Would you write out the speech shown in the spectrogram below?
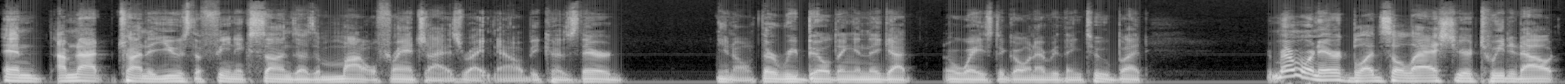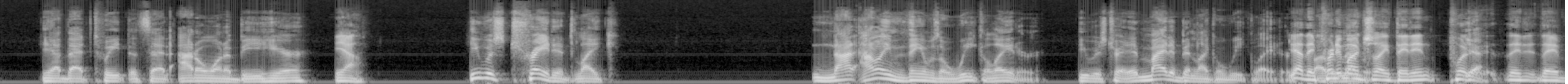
and I'm not trying to use the Phoenix Suns as a model franchise right now because they're, you know, they're rebuilding and they got a ways to go and everything too. But remember when Eric Bledsoe last year tweeted out he had that tweet that said, "I don't want to be here." Yeah. He was traded like not. I don't even think it was a week later. He was traded. It might have been like a week later. Yeah, they pretty much like they didn't put Yeah. they, they they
